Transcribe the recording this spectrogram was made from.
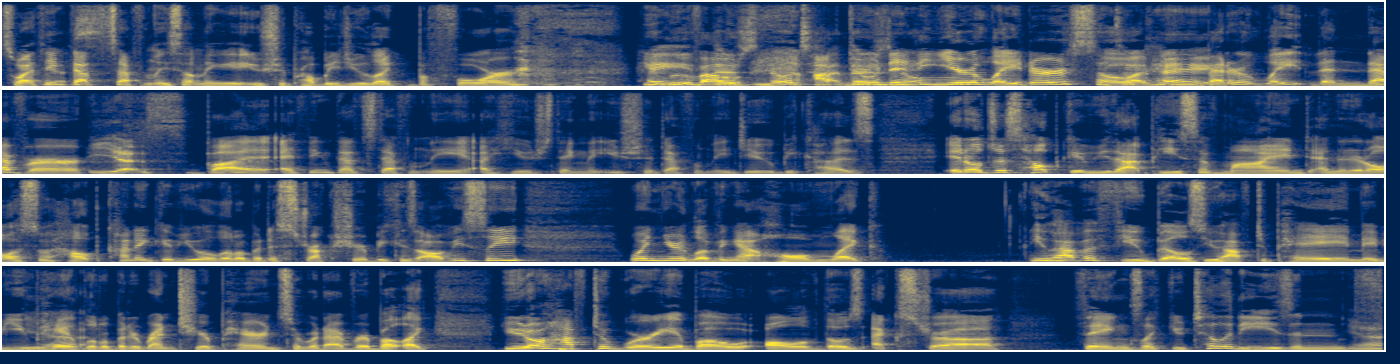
So I think Yes. that's definitely something that you should probably do like before you Hey, move out. there's no ti- I'm doing there's it a year later, so It's I mean, better late than never Yes. but I think that's definitely a huge thing that you should definitely do because it'll just help give you that peace of mind and it'll also help kind of give you a little bit of structure because obviously when you're living at home like you have a few bills you have to pay maybe you pay a little bit of rent to your parents or whatever but like you don't have to worry about all of those extra things like utilities and Yeah.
